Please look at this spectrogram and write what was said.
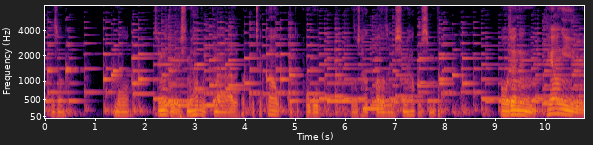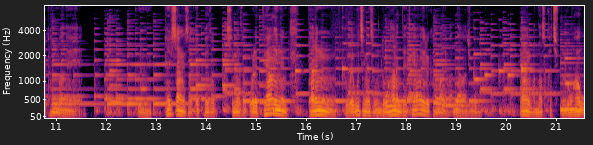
그래서 뭐 친구들 열심히 하고 있구나라는 것도 체크하고 보고 저도 자극받아서 열심히 하고 있습니다. 어제는 태영이를 간만에 그 헬스장에서 옆에서 짐에서 원래 태영이는 다른 그 외부 짐에서 운동을 하는데 태영이를 간만에 만나가지고 편하게 만나서 같이 운동하고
